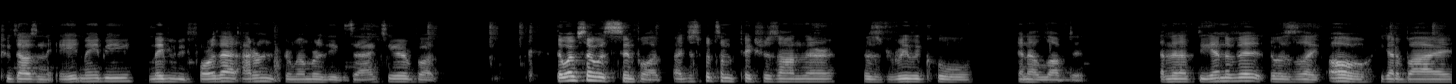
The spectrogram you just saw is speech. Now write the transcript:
2008, maybe, maybe before that. I don't remember the exact year, but the website was simple. I, I just put some pictures on there. It was really cool, and I loved it and then at the end of it, it was like, oh, you got to buy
